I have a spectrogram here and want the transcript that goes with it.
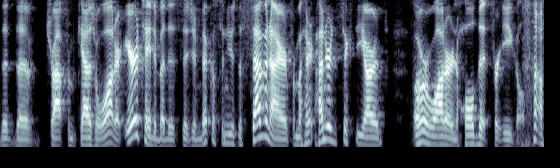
the, the drop from casual water. Irritated by the decision, Mickelson used a seven iron from 160 yards over water and holed it for eagle. Oh my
